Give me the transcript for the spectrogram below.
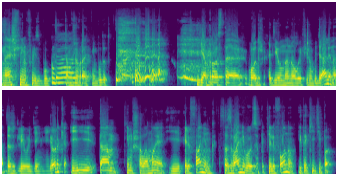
знаешь фильм «Фейсбук»? Да. Там же врать не будут. Я просто вот же ходил на новый фильм Вуди Аллена «Дождливый день в Нью-Йорке», и там Ким Шаломе и Эль Фаннинг созваниваются по телефону и такие типа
